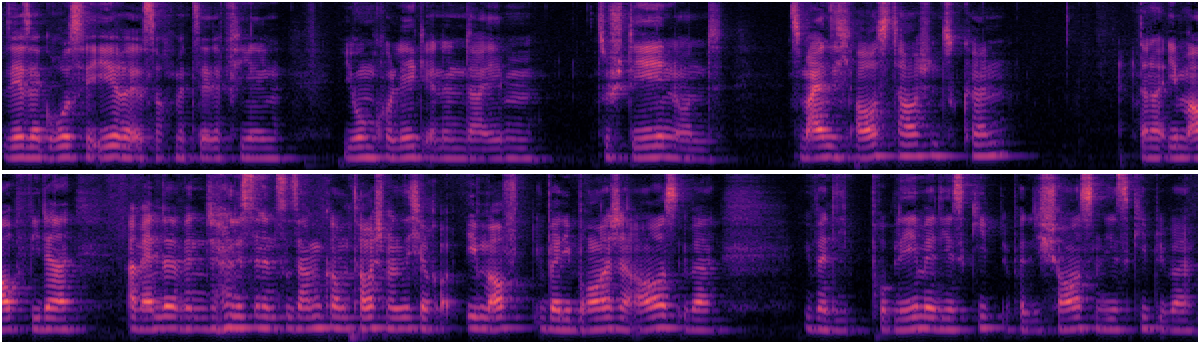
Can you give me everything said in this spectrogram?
sehr, sehr große Ehre ist, auch mit sehr, vielen jungen KollegInnen da eben zu stehen und zum einen sich austauschen zu können, dann eben auch wieder am Ende, wenn Journalistinnen zusammenkommen, tauscht man sich auch eben oft über die Branche aus, über, über die Probleme, die es gibt, über die Chancen, die es gibt, über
